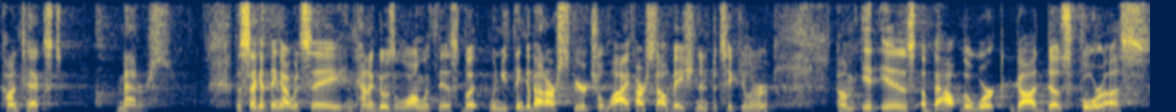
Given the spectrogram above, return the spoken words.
Context matters. The second thing I would say, and kind of goes along with this, but when you think about our spiritual life, our salvation in particular, um, it is about the work God does for us,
